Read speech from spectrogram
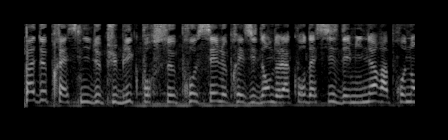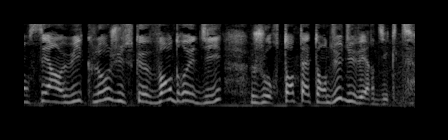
Pas de presse ni de public pour ce procès. Le président de la Cour d'assises des mineurs a prononcé un huis clos jusque vendredi, jour tant attendu du verdict.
